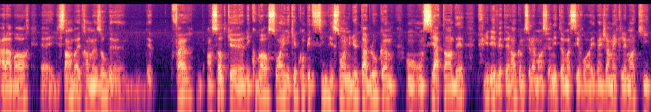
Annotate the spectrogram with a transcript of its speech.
à la barre. Euh, il semble être en mesure de, faire en sorte que les Cougars soient une équipe compétitive. Ils sont en milieu de tableau comme on, s'y attendait. Puis les vétérans, comme tu l'as mentionné, Thomas Sirois et Benjamin Clément, qui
